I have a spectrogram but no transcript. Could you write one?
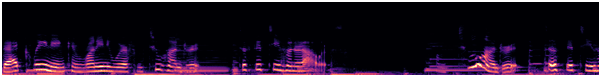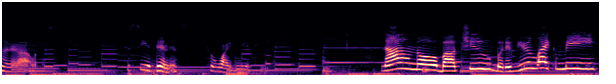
That cleaning can run anywhere from 200 to $1,500. From 200 to $1,500 to see a dentist to whiten your teeth. Now, I don't know about you, but if you're like me,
